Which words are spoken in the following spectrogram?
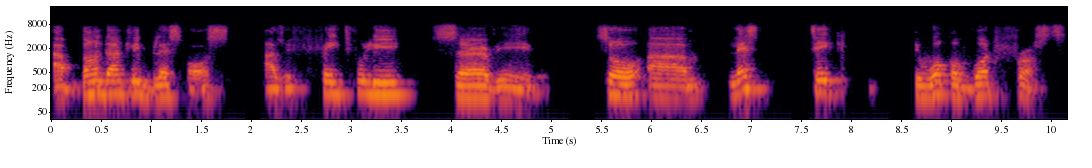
abundantly bless us as we faithfully serve him. So um, let's take the work of God first.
